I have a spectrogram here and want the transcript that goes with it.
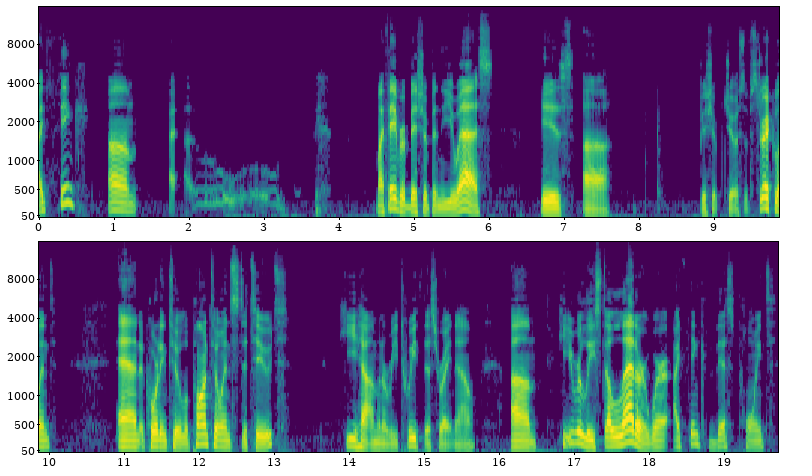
I think um, My favorite bishop in the U.S. is uh, Bishop Joseph Strickland, and according to Lepanto Institute, he ha- I'm going to retweet this right now. Um, he released a letter where I think this point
